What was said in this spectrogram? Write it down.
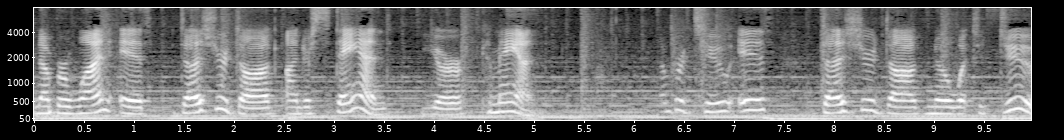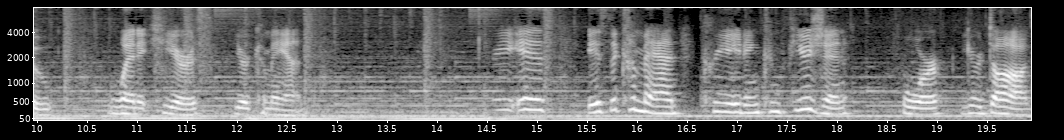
Number one is Does your dog understand your command? Number two is Does your dog know what to do when it hears your command? Is Is the command creating confusion for your dog?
